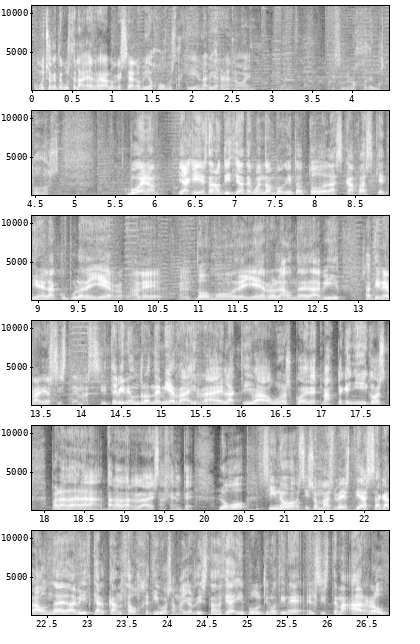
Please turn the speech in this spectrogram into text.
Por mucho que te guste la guerra lo que sea en los videojuegos, aquí en la vida real no, ¿eh? Que si no nos jodemos todos. Bueno, y aquí esta noticia te cuenta un poquito todas las capas que tiene la cúpula de hierro, ¿vale? El domo de hierro, la onda de David, o sea, tiene varios sistemas. Si te viene un dron de mierda, Israel activa unos cohetes más pequeñicos para dar, para dar a esa gente. Luego, si no, si son más bestias, saca la onda de David que alcanza objetivos a mayor distancia y por último tiene el sistema Arrow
